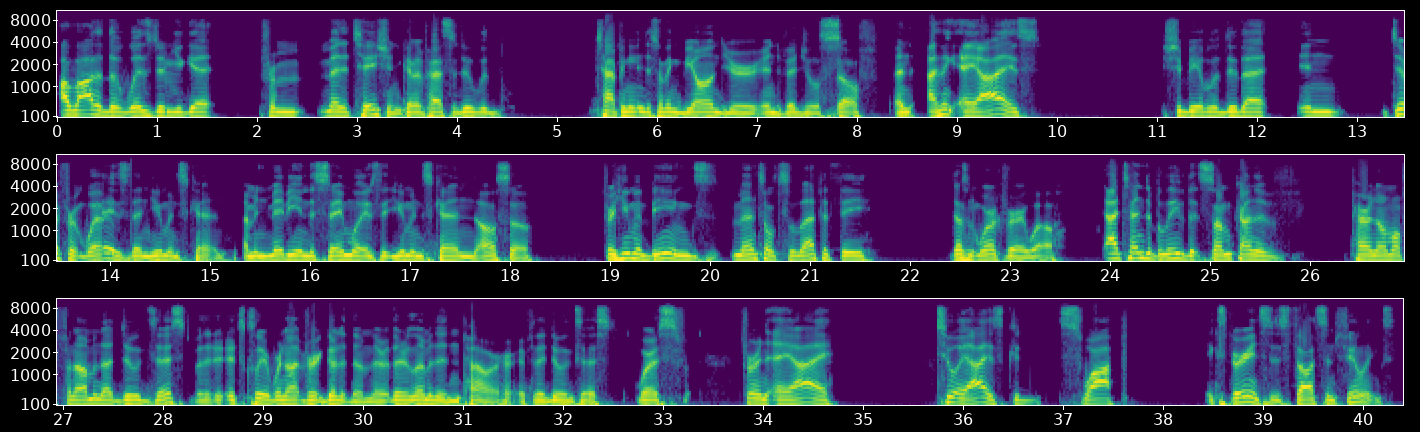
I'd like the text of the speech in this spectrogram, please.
a lot of the wisdom you get from meditation kind of has to do with tapping into something beyond your individual self. And I think AIs should be able to do that in different ways than humans can. I mean, maybe in the same ways that humans can also. For human beings, mental telepathy doesn't work very well. I tend to believe that some kind of paranormal phenomena do exist, but it's clear we're not very good at them. They're they're limited in power if they do exist. Whereas for an AI, two AIs could swap experiences, thoughts, and feelings.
